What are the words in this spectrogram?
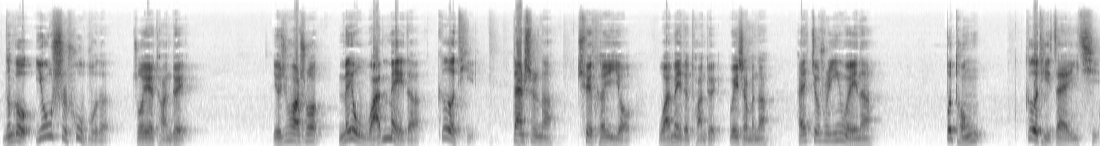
能够优势互补的。卓越团队，有句话说，没有完美的个体，但是呢，却可以有完美的团队。为什么呢？哎，就是因为呢，不同个体在一起，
